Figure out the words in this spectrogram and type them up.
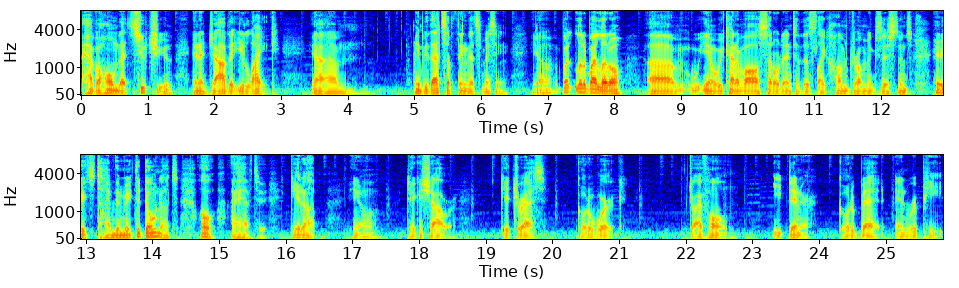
have a home that suits you and a job that you like um, maybe that's something that's missing, you know. But little by little, um, you know, we kind of all settled into this like humdrum existence. Hey, it's time to make the donuts. Oh, I have to get up, you know, take a shower, get dressed, go to work, drive home, eat dinner, go to bed, and repeat.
